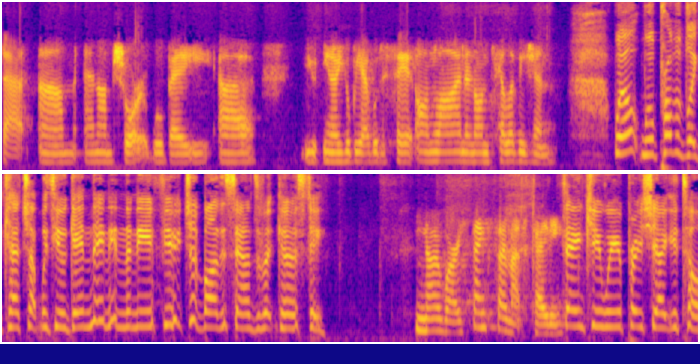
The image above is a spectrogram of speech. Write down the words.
that, um, and I'm sure it will be uh, you, you, know, you'll be able to see it online and on television. Well, we'll probably catch up with you again then in the near future by the sounds of it, Kirsty. No worries. Thanks so much, Katie. Thank you. We appreciate your time.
